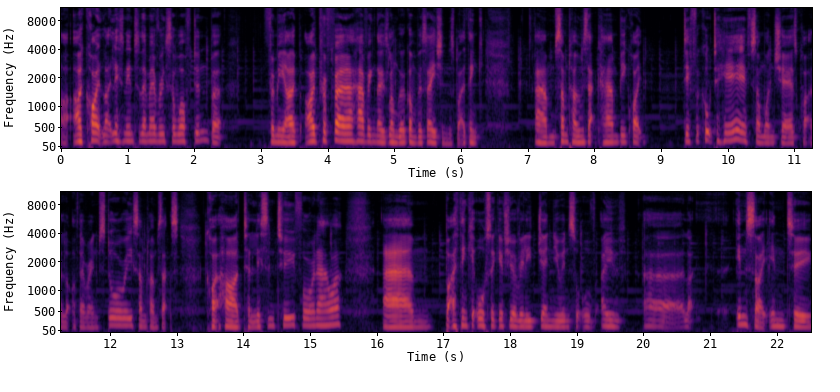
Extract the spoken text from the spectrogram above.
I quite like listening to them every so often, but for me, I I prefer having those longer conversations. But I think um, sometimes that can be quite difficult to hear if someone shares quite a lot of their own story. Sometimes that's quite hard to listen to for an hour. Um, but I think it also gives you a really genuine sort of uh, like insight into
